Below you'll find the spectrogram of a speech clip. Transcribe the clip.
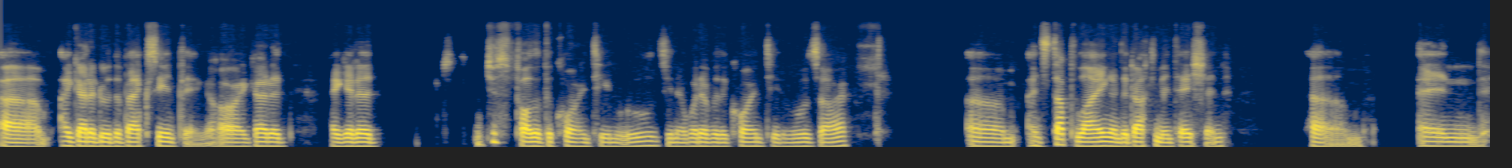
um, I got to do the vaccine thing, or I got to, I got to just follow the quarantine rules, you know, whatever the quarantine rules are. um, and stop lying on the documentation. Um, and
